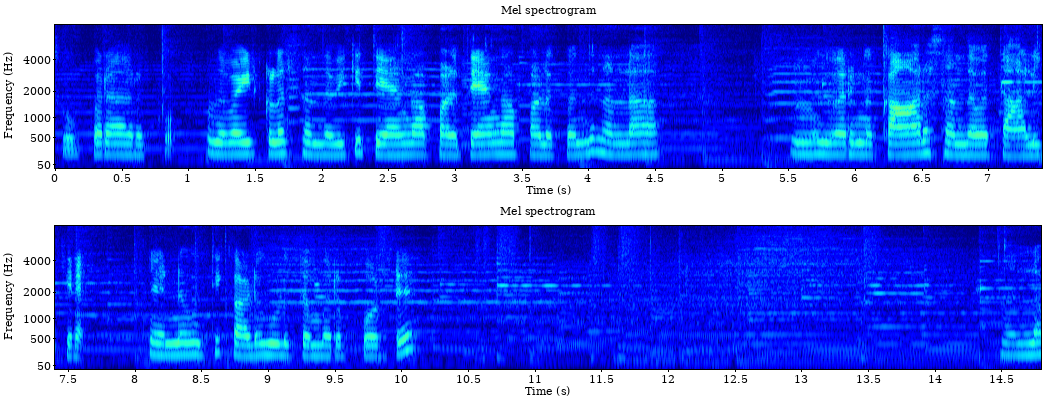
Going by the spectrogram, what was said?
சூப்பராக இருக்கும். அந்த ஒயிட் கலர் சந்தவைக்கு தேங்காய் பால் தேங்காய் பாலுக்கு வந்து நல்லா இது வருங்க கார சந்தவை தாளிக்கிறேன். எண்ணெய் ஊற்றி கடுகு உளுத்தம்பருப்பு போட்டு நல்லா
